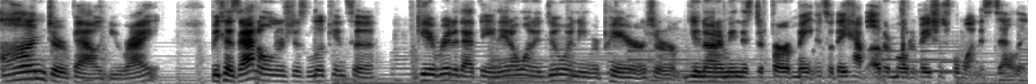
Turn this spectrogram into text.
under value, right? Because that owner's just looking to get rid of that thing. They don't want to do any repairs or, you know what I mean? It's deferred maintenance, so they have other motivations for wanting to sell it.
